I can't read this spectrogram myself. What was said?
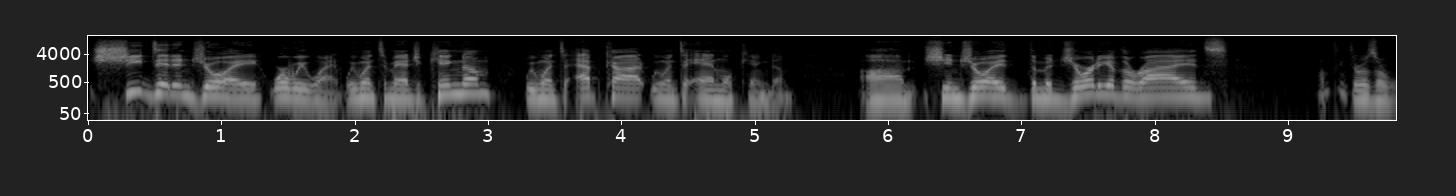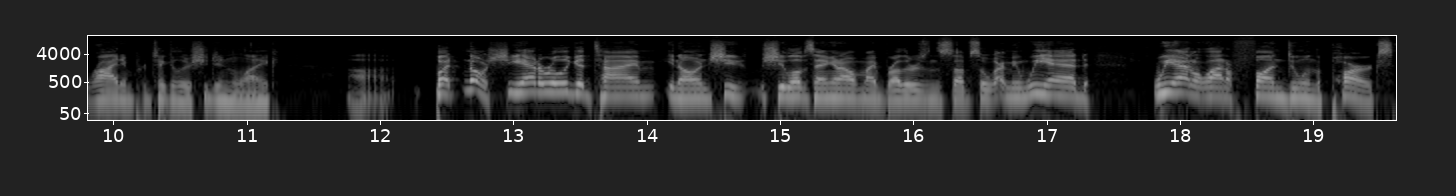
she did enjoy where we went. We went to magic kingdom. We went to epcot. We went to animal kingdom. Um, she enjoyed the majority of the rides i don't think there was a ride in particular she didn't like uh, but no, she had a really good time, you know, and she she loves hanging out with my brothers and stuff. So I mean, we had we had a lot of fun doing the parks.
